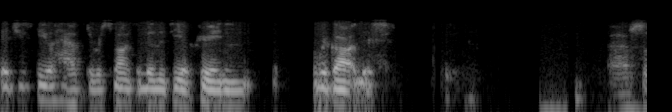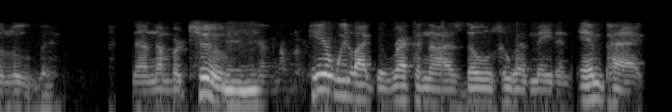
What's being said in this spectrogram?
that you still have the responsibility of creating regardless. Absolutely. Now, number 2 Mhm. here we like to recognize those who have made an impact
